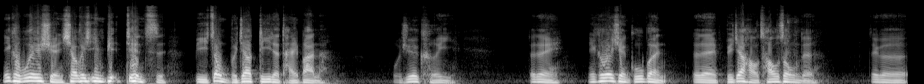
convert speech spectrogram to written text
你可不可以选消费性电电池比重比较低的台办呢？我觉得可以，对不对？你可不可以选股本，对不对？比较好操纵的这个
